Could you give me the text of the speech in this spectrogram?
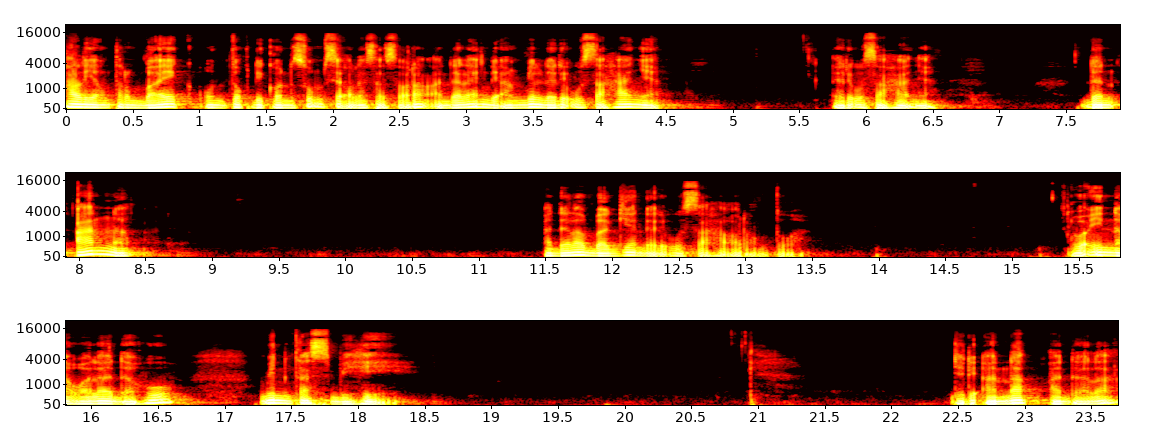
hal yang terbaik untuk dikonsumsi oleh seseorang adalah yang diambil dari usahanya. Dari usahanya. Dan anak adalah bagian dari usaha orang tua. Wa inna waladahu min kasbihi Jadi anak adalah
